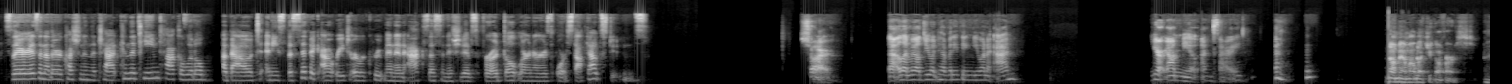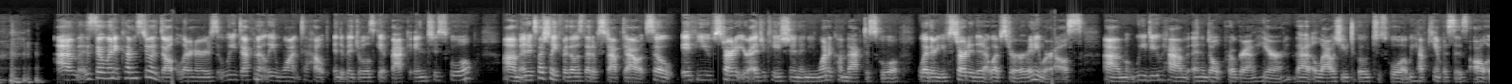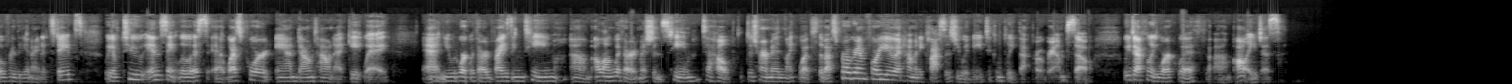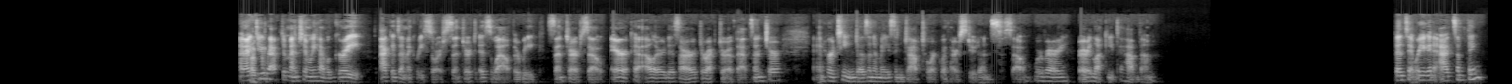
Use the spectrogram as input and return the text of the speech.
So there is another question in the chat. Can the team talk a little about any specific outreach or recruitment and access initiatives for adult learners or stopped out students? Sure. Uh, Lemuel, do you have anything you want to add? You're on mute. I'm sorry. No, ma'am, I'll let you go first. Um, so when it comes to adult learners, we definitely want to help individuals get back into school. Um, and especially for those that have stopped out. So if you've started your education and you want to come back to school, whether you've started it at Webster or anywhere else, um, we do have an adult program here that allows you to go to school. We have campuses all over the United States. We have two in St. Louis at Westport and downtown at Gateway. And you would work with our advising team um, along with our admissions team to help determine like what's the best program for you and how many classes you would need to complete that program. So we definitely work with um, all ages. And I do have to mention, we have a great academic resource center as well, the Reeg Center. So Erica Ellard is our director of that center, and her team does an amazing job to work with our students. So we're very, very lucky to have them. Vincent, were you going to add something?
